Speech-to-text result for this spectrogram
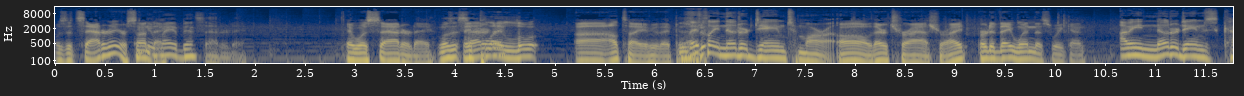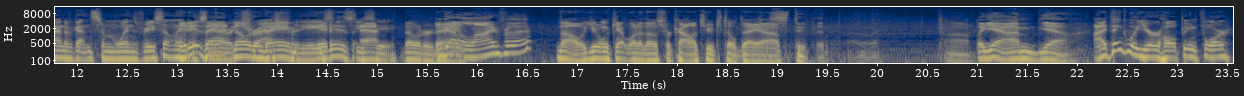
Was it Saturday or I think Sunday? It may have been Saturday. It was Saturday. Was it They Saturday? play. Lew- uh, I'll tell you who they play. They play Notre Dame tomorrow. Oh, they're trash, right? Or did they win this weekend? I mean, Notre Dame's kind of gotten some wins recently. It but is they at Notre Dame. For the It is ACC. at Notre Dame. You got a line for that? No, you don't get one of those for college hoops till day of. Stupid. By the way. Uh, but yeah, I'm. Yeah, I think what you're hoping for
